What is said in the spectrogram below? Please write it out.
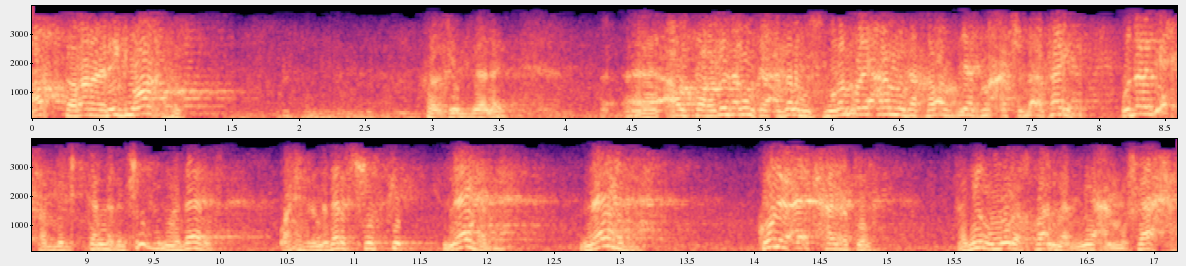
أكتر أنا رجلي واخده. واخد بالك؟ أو ترابيزه ممكن اعزلها مسمورين ولا يا عم ده خلاص ديت ما عادش بقى فايدة. وده اللي بيحصل. كنا بنشوف في المدارس. واحد في المدارس شوف كده. ناهب ناهب كل العيال حاجة تفضل فدي أمور يا إخوان مبنية على المشاحة.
